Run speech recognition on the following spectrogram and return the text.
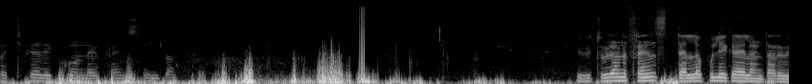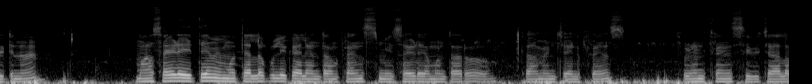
పచ్చికాయలు ఎక్కువ ఉన్నాయి ఫ్రెండ్స్ దీంట్లో ఇవి చూడండి ఫ్రెండ్స్ తెల్ల పులికాయలు అంటారు వీటిని. మా సైడ్ అయితే మేము తెల్ల పులికాయలు అంటాం ఫ్రెండ్స్ మీ సైడ్ ఏమంటారో కామెంట్ చేయండి ఫ్రెండ్స్ చూడండి ఫ్రెండ్స్ ఇవి చాలా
